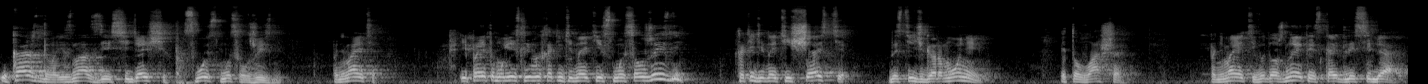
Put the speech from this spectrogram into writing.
У каждого из нас здесь сидящих свой смысл жизни. Понимаете? И поэтому, если вы хотите найти смысл жизни, хотите найти счастье, достичь гармонии, это ваше. Понимаете? Вы должны это искать для себя.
